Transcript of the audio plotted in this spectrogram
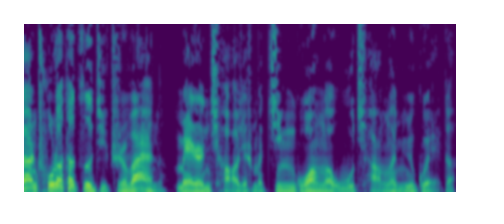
但除了他自己之外呢，没人瞧见什么金光啊、雾墙啊、女鬼的。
